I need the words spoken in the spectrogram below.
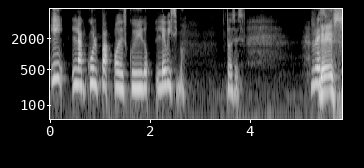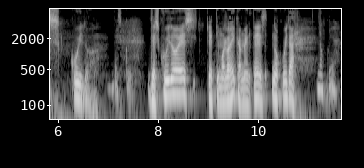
y la culpa o descuido levísimo. Entonces, descuido. Descuido. Descuido es, etimológicamente, es no cuidar. No cuidar.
